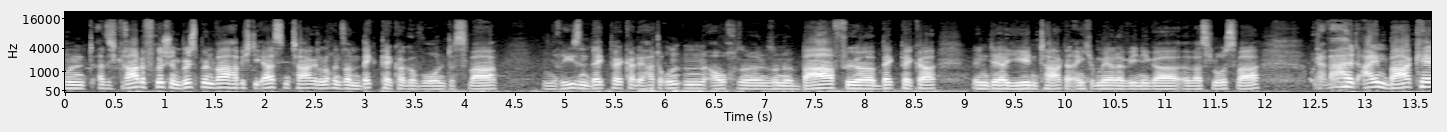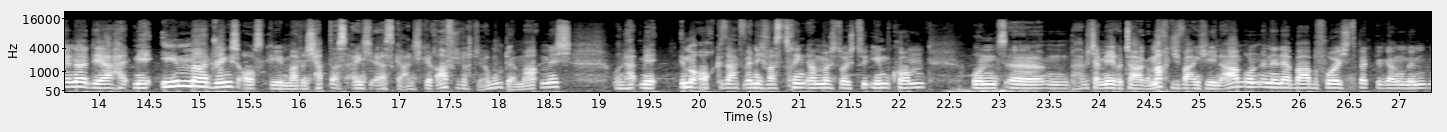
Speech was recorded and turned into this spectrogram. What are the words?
Und als ich gerade frisch in Brisbane war, habe ich die ersten Tage noch in so einem Backpacker gewohnt. Das war ein riesen Backpacker, der hatte unten auch so, so eine Bar für Backpacker, in der jeden Tag dann eigentlich mehr oder weniger äh, was los war. Und da war halt ein Barkellner, der halt mir immer Drinks ausgegeben hat. Und ich habe das eigentlich erst gar nicht gerafft. Ich dachte, ja gut, der mag mich. Und hat mir immer auch gesagt, wenn ich was trinken haben möchte, soll ich zu ihm kommen. Und äh, habe ich dann mehrere Tage gemacht. Ich war eigentlich jeden Abend unten in der Bar, bevor ich ins Bett gegangen bin.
